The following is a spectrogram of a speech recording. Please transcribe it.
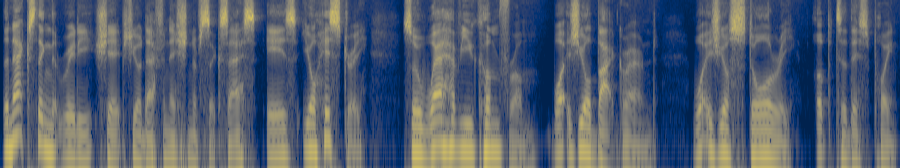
The next thing that really shapes your definition of success is your history. So, where have you come from? What is your background? What is your story up to this point?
